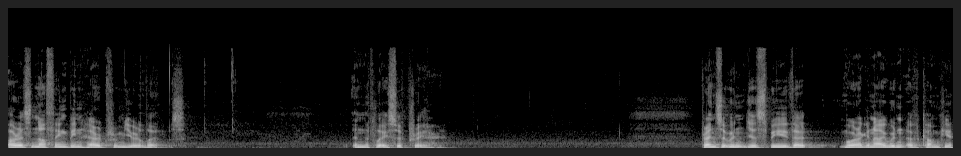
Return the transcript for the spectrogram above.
Or has nothing been heard from your lips in the place of prayer? Friends, it wouldn't just be that Morag and I wouldn't have come here.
